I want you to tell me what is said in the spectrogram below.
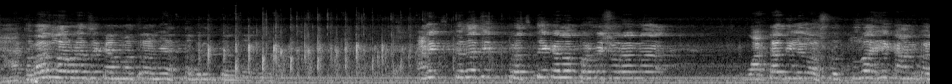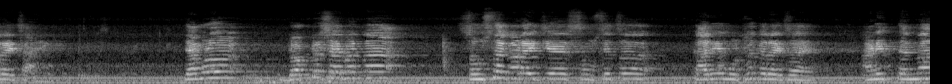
हातभार लावण्याचं काम मात्र आम्ही आतापर्यंत करत आलो आणि कदाचित प्रत्येकाला परमेश्वरानं वाटा दिलेला असतो तुला हे काम करायचं आहे. त्यामुळं डॉक्टर साहेबांना संस्था काढायची आहे संस्थेचं कार्य मोठं करायचं आहे. आणि त्यांना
